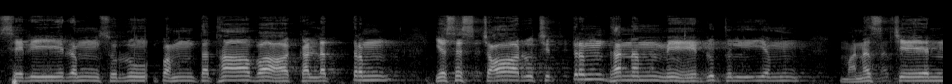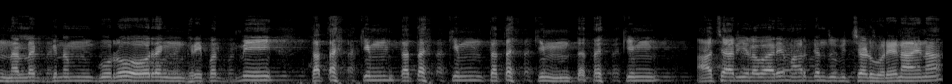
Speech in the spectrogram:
శరీరం సురూపం తథా వా కళత్రం యశారు చిత్రం ధనం మేరుతుల్యం మనశ్చేన్నలగ్నం గురోరంఘ్రి పద్మే తతకిం కిం తతకిం కిం కిం కిం. ఆచార్యుల వారే మార్గం చూపించాడు. ఒరే నాయన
